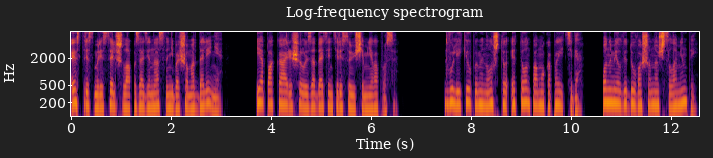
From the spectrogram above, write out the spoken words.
Эстрис Марисель шла позади нас на небольшом отдалении. Я пока решила задать интересующие меня вопросы. Двуликий упомянул, что это он помог опоить тебя. Он имел в виду вашу ночь с Аламинтой?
